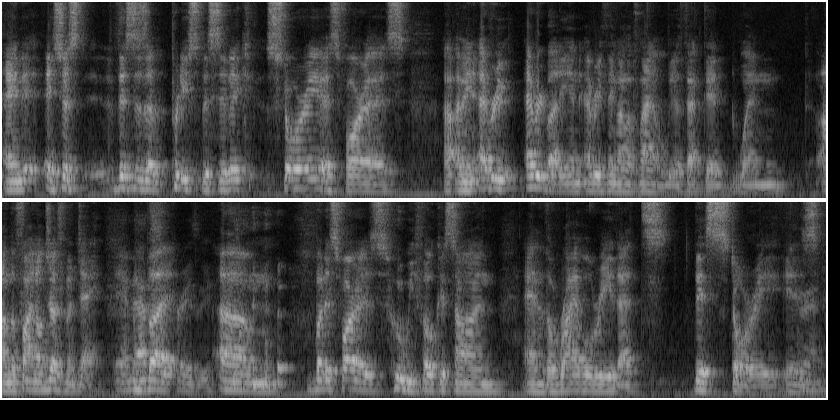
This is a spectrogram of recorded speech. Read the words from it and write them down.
and it, it's just this is a pretty specific story as far as I mean every everybody and everything on the planet will be affected when on the final Judgment Day. Yeah, that's but, crazy. um, but as far as who we focus on and the rivalry that's this story is Right.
